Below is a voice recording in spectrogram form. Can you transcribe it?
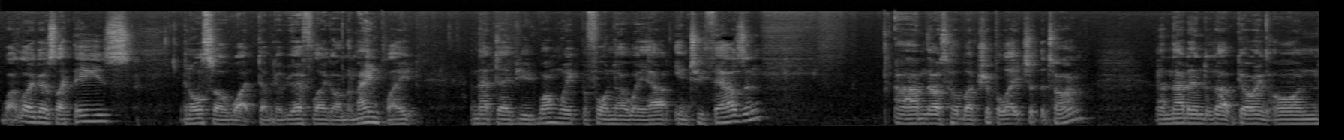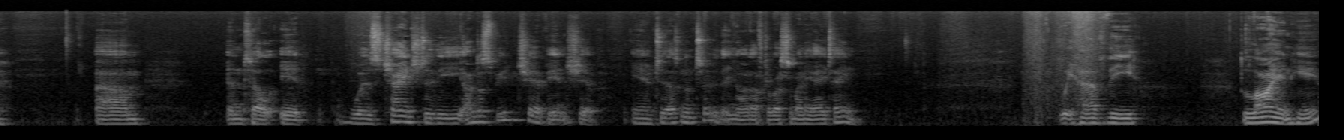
white logos like these and also a white WWF logo on the main plate. And that debuted one week before No Way Out in 2000. Um, that was held by Triple H at the time. And that ended up going on um, until it was changed to the Undisputed Championship in 2002, the night after WrestleMania 18. We have the Lion here,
